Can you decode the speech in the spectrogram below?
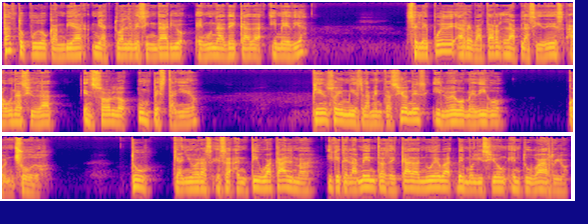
¿Tanto pudo cambiar mi actual vecindario en una década y media? ¿Se le puede arrebatar la placidez a una ciudad en solo un pestañeo? Pienso en mis lamentaciones y luego me digo, conchudo. Tú, que añoras esa antigua calma y que te lamentas de cada nueva demolición en tu barrio,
